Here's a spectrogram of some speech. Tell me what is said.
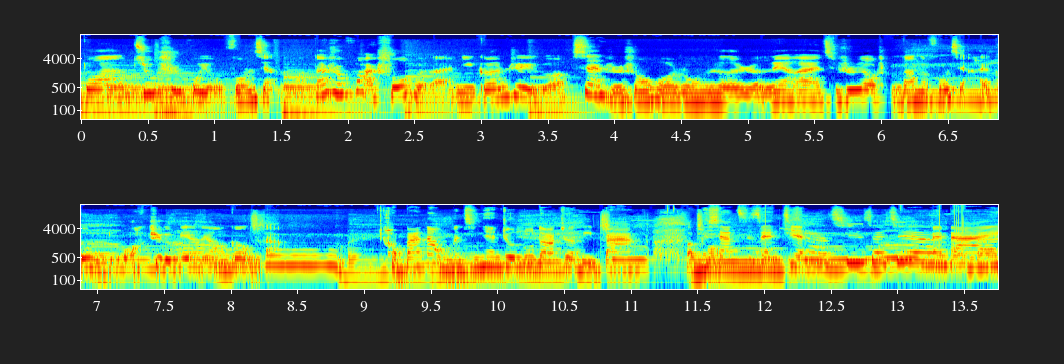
端，就是会有风险的嘛。但是话说回来，你跟这个现实生活中的人恋爱，其实要承担的风险还更多，这个变量更大。好吧，那我们今天就录到这里吧，我们下次再见，下期再见，拜拜。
